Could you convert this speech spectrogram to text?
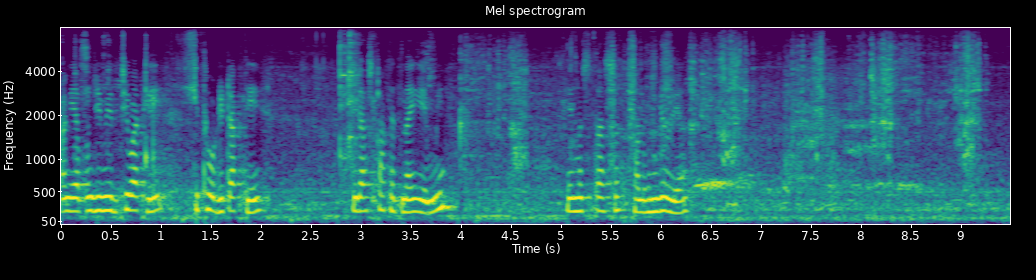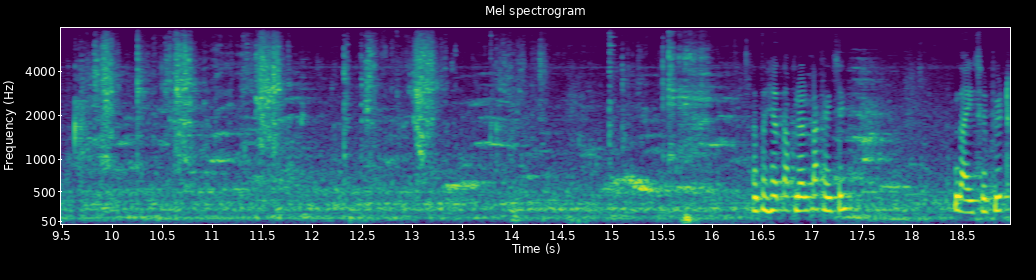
आणि आपण जी मिरची वाटली ती थोडी टाकते. जास्त टाकत नाही आहे मी. हे मस्त असं हलवून घेऊया. आता ह्यात आपल्याला टाकायचे डाळीचं पीठ.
